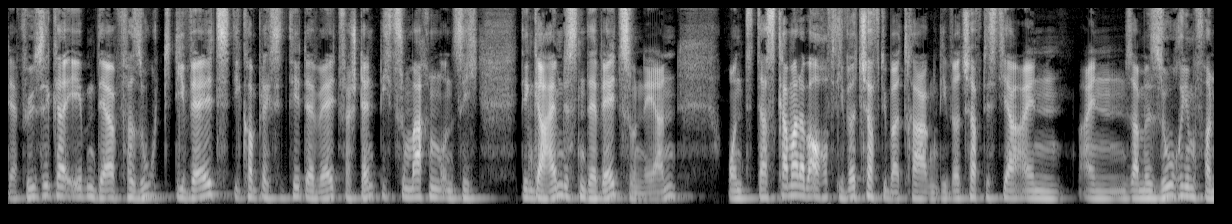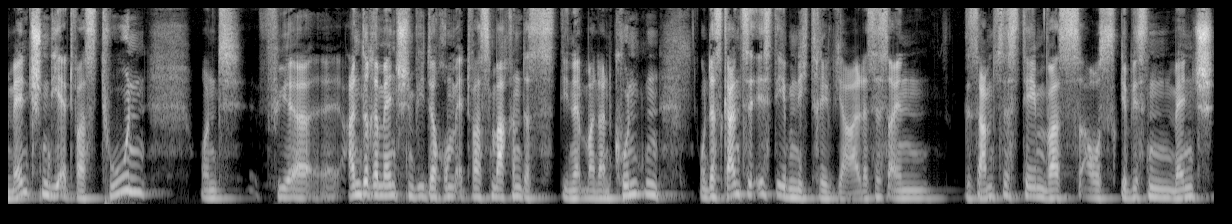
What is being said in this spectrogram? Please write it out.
der Physiker eben, der versucht, die Welt, die Komplexität der Welt verständlich zu machen und sich den Geheimnissen der Welt zu nähern. Und das kann man aber auch auf die Wirtschaft übertragen. Die Wirtschaft ist ja ein, ein Sammelsurium von Menschen, die etwas tun und für äh, andere Menschen wiederum etwas machen. Das, die nennt man dann Kunden. Und das Ganze ist eben nicht trivial. Das ist ein Gesamtsystem, was aus gewissen Mensch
